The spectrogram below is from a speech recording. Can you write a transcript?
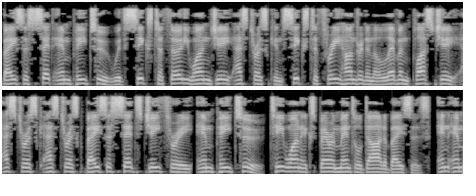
basis set MP2 with 6 to 31 G and 6 to 311 plus G basis sets G3 MP2 T1 experimental databases NMRSHIFTDB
